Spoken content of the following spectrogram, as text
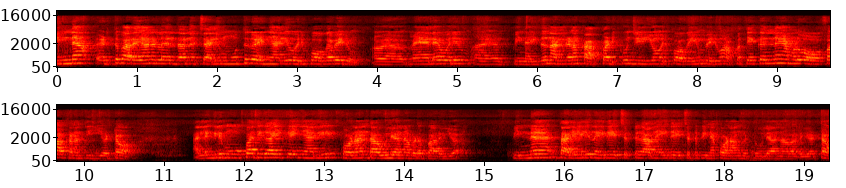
പിന്നെ എടുത്തു പറയാനുള്ളത് എന്താന്ന് വെച്ചാൽ മൂത്ത് കഴിഞ്ഞാൽ ഒരു പുക വരും. മേലെ ഒരു പിന്നെ ഇത് നല്ലോണം കറുപ്പടിക്കും ചെയ്യും ഒരു പുകയും വരും. അപ്പത്തേക്ക് തന്നെ നമ്മൾ ഓഫ് ആക്കണം തീ കേട്ടോ. അല്ലെങ്കിൽ മൂപ്പ് അധികമായി കഴിഞ്ഞാൽ കുണ ഉണ്ടാവില്ല എന്ന് അവിടെ പറയുക. പിന്നെ തലയിൽ നെയ് തേച്ചിട്ട് ആ നെയ് തേച്ചിട്ട് പിന്നെ കുണം കിട്ടൂല എന്നാ പറയുക കേട്ടോ.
